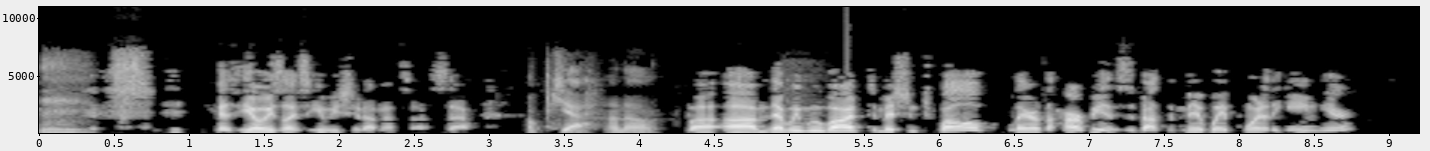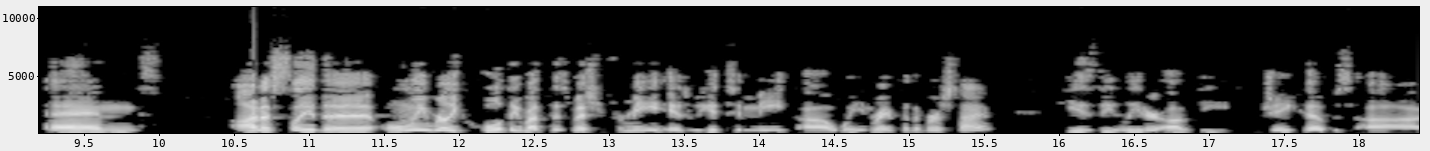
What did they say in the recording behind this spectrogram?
because he always likes to give you shit on that stuff. Oh, yeah, I know. But um, then we move on to mission 12, Lair of the Harpy. This is about the midway point of the game here. And honestly, the only really cool thing about this mission for me is we get to meet uh, Wainwright for the first time. He's the leader of the Jacobs uh,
